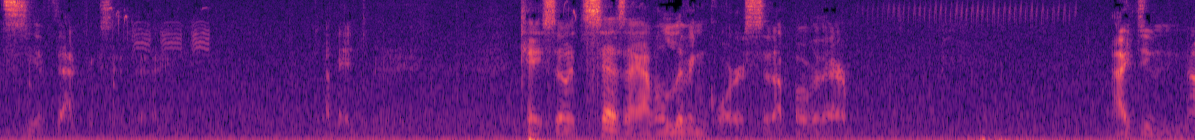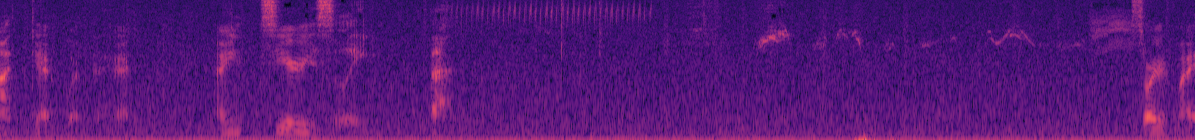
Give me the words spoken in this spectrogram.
Let's see if that fixes it. A bit. Okay, so it says I have a living quarters set up over there. I do not get what the heck. I mean, seriously. Uh. Sorry if my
